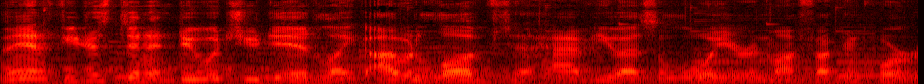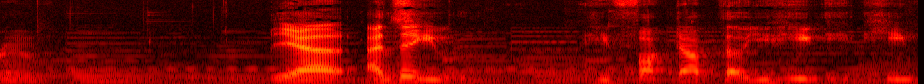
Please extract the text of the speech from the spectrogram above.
man, if you just didn't do what you did, like I would love to have you as a lawyer in my fucking courtroom. Yeah, I think. he, he fucked up though. You, he he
